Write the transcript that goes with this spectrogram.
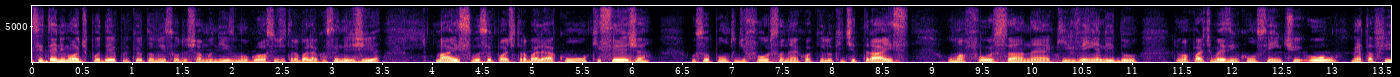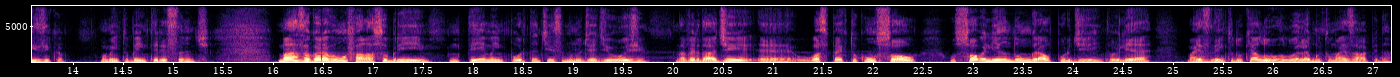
citei animal de poder porque eu também sou do xamanismo, eu gosto de trabalhar com essa energia, mas você pode trabalhar com o que seja o seu ponto de força, né? com aquilo que te traz uma força né, que vem ali do, de uma parte mais inconsciente ou metafísica. Momento bem interessante. Mas agora vamos falar sobre um tema importantíssimo no dia de hoje. Na verdade, é, o aspecto com o Sol, o Sol ele anda um grau por dia, então ele é mais lento do que a Lua. A Lua é muito mais rápida.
